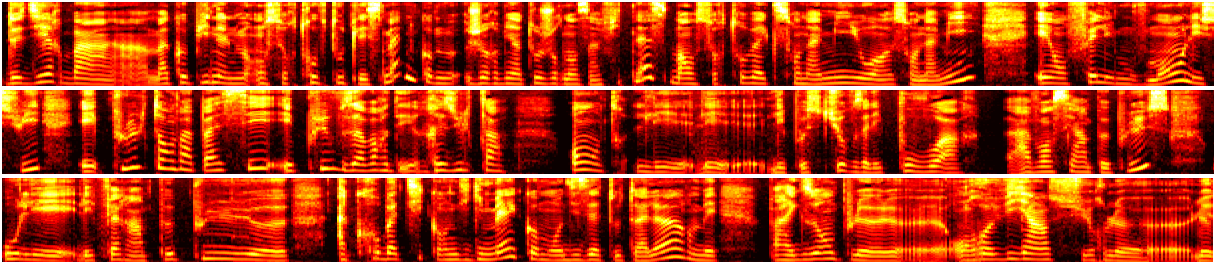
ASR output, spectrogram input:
de dire ben ma copine elle, on se retrouve toutes les semaines comme je reviens toujours dans un fitness ben on se retrouve avec son ami ou son ami et on fait les mouvements on les suit et plus le temps va passer et plus vous avoir des résultats entre les, les, les postures vous allez pouvoir avancer un peu plus ou les, les faire un peu plus euh, acrobatiques en guillemets comme on disait tout à l'heure. Mais par exemple euh, on revient sur le, le,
